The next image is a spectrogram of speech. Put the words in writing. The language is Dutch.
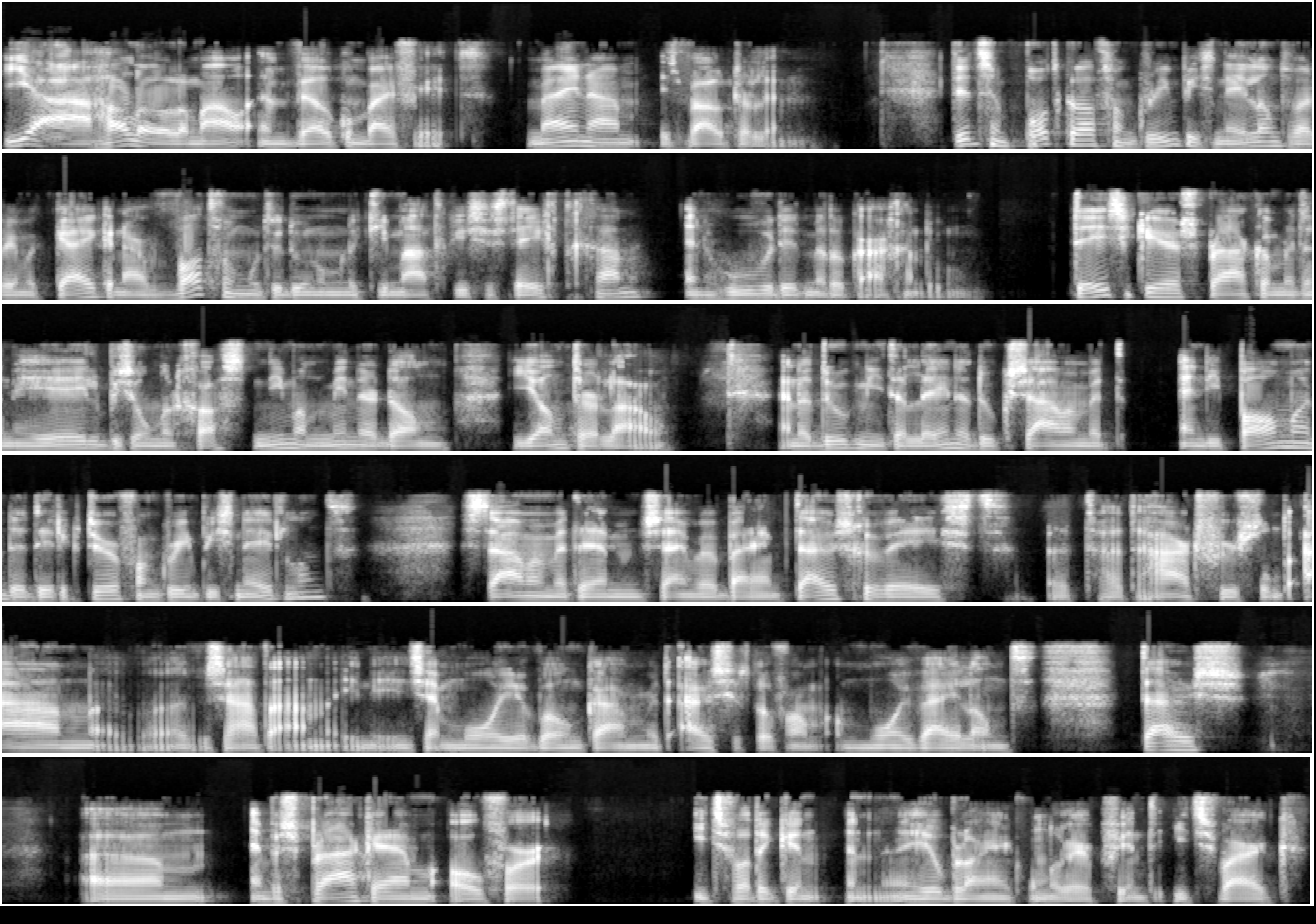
Ja, hallo allemaal en welkom bij Fit. Mijn naam is Wouter Lem. Dit is een podcast van Greenpeace Nederland waarin we kijken naar wat we moeten doen om de klimaatcrisis tegen te gaan en hoe we dit met elkaar gaan doen. Deze keer spraken we met een hele bijzondere gast, niemand minder dan Jan Terlouw. En dat doe ik niet alleen, dat doe ik samen met Andy Palme, de directeur van Greenpeace Nederland. Samen met hem zijn we bij hem thuis geweest. Het, haardvuur stond aan. We zaten aan in, in zijn mooie woonkamer met uitzicht over een, een mooi weiland thuis. Ehm, en we spraken hem over iets wat ik een, een heel belangrijk onderwerp vind. Iets waar ik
